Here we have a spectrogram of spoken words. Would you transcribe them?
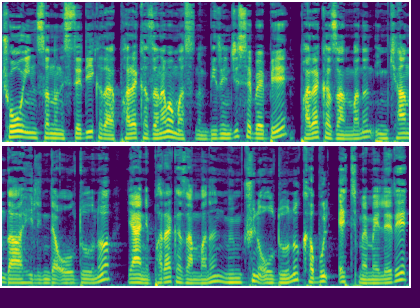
çoğu insanın istediği kadar para kazanamamasının birinci sebebi para kazanmanın imkan dahilinde olduğunu yani para kazanmanın mümkün olduğunu kabul etmemeleri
